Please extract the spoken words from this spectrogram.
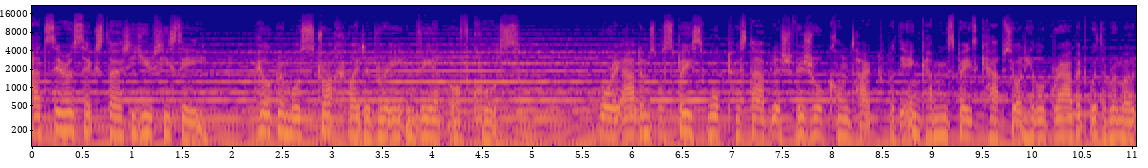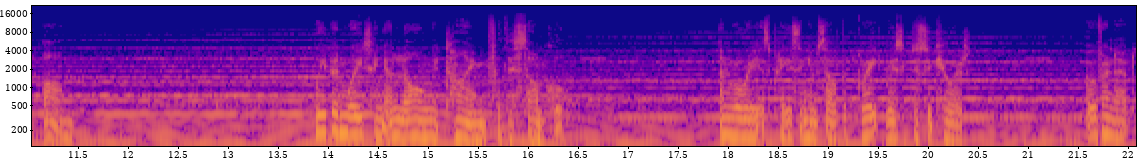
At 0630 UTC, Pilgrim was struck by debris and veered off course. Rory Adams will spacewalk to establish visual contact with the incoming space capsule and he will grab it with a remote arm. We've been waiting a long time for this sample. And Rory is placing himself at great risk to secure it. Over and out.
